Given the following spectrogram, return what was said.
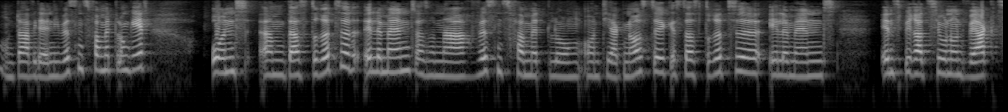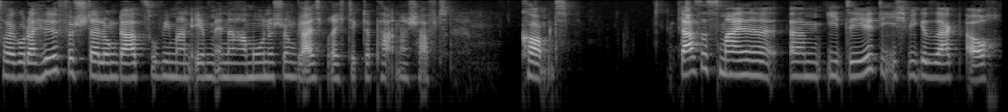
und da wieder in die Wissensvermittlung geht. Und ähm, das dritte Element, also nach Wissensvermittlung und Diagnostik, ist das dritte Element Inspiration und Werkzeuge oder Hilfestellung dazu, wie man eben in eine harmonische und gleichberechtigte Partnerschaft kommt. Das ist meine ähm, Idee, die ich, wie gesagt, auch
